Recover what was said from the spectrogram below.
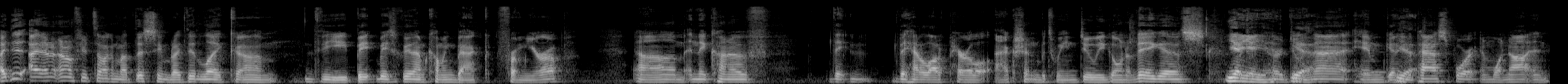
I did. I don't know if you're talking about this scene, but I did like um, the ba- basically them coming back from Europe, um, and they kind of they they had a lot of parallel action between Dewey going to Vegas, Yeah, yeah, yeah, her doing yeah. that, him getting Yeah. the passport and whatnot, and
